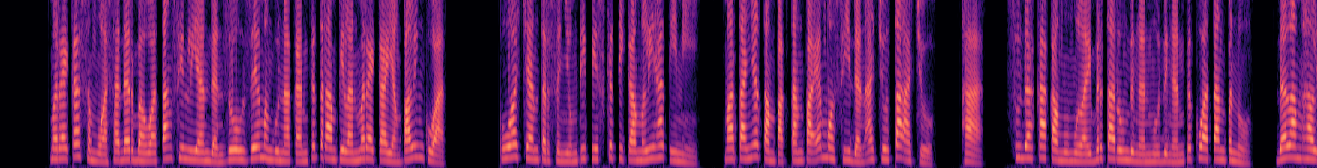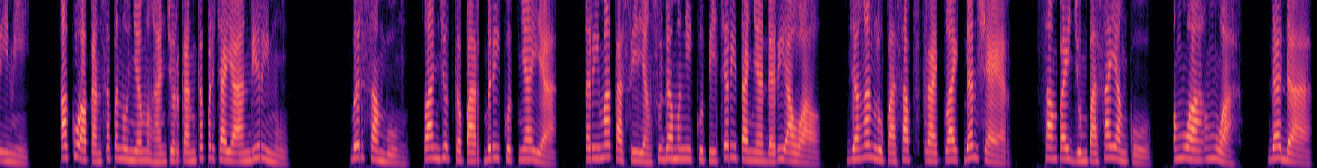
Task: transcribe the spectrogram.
Mereka semua sadar bahwa Tang Xinlian dan Zhou Ze menggunakan keterampilan mereka yang paling kuat. Hua Chen tersenyum tipis ketika melihat ini. Matanya tampak tanpa emosi dan acuh tak acuh. Ha, sudahkah kamu mulai bertarung denganmu dengan kekuatan penuh? Dalam hal ini, aku akan sepenuhnya menghancurkan kepercayaan dirimu. Bersambung, lanjut ke part berikutnya ya. Terima kasih yang sudah mengikuti ceritanya dari awal. Jangan lupa subscribe, like, dan share. Sampai jumpa sayangku. Emuah-emuah. Dadah.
